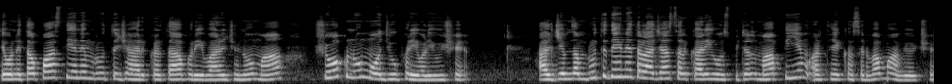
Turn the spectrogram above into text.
તેઓને તપાસથી અને મૃત જાહેર કરતા પરિવારજનોમાં શોકનું મોજું ફરી વળ્યું છે. હાલ જેમના મૃતદેહને તળાજા સરકારી હોસ્પિટલમાં પીએમ અર્થે ખસેડવામાં આવ્યો છે.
